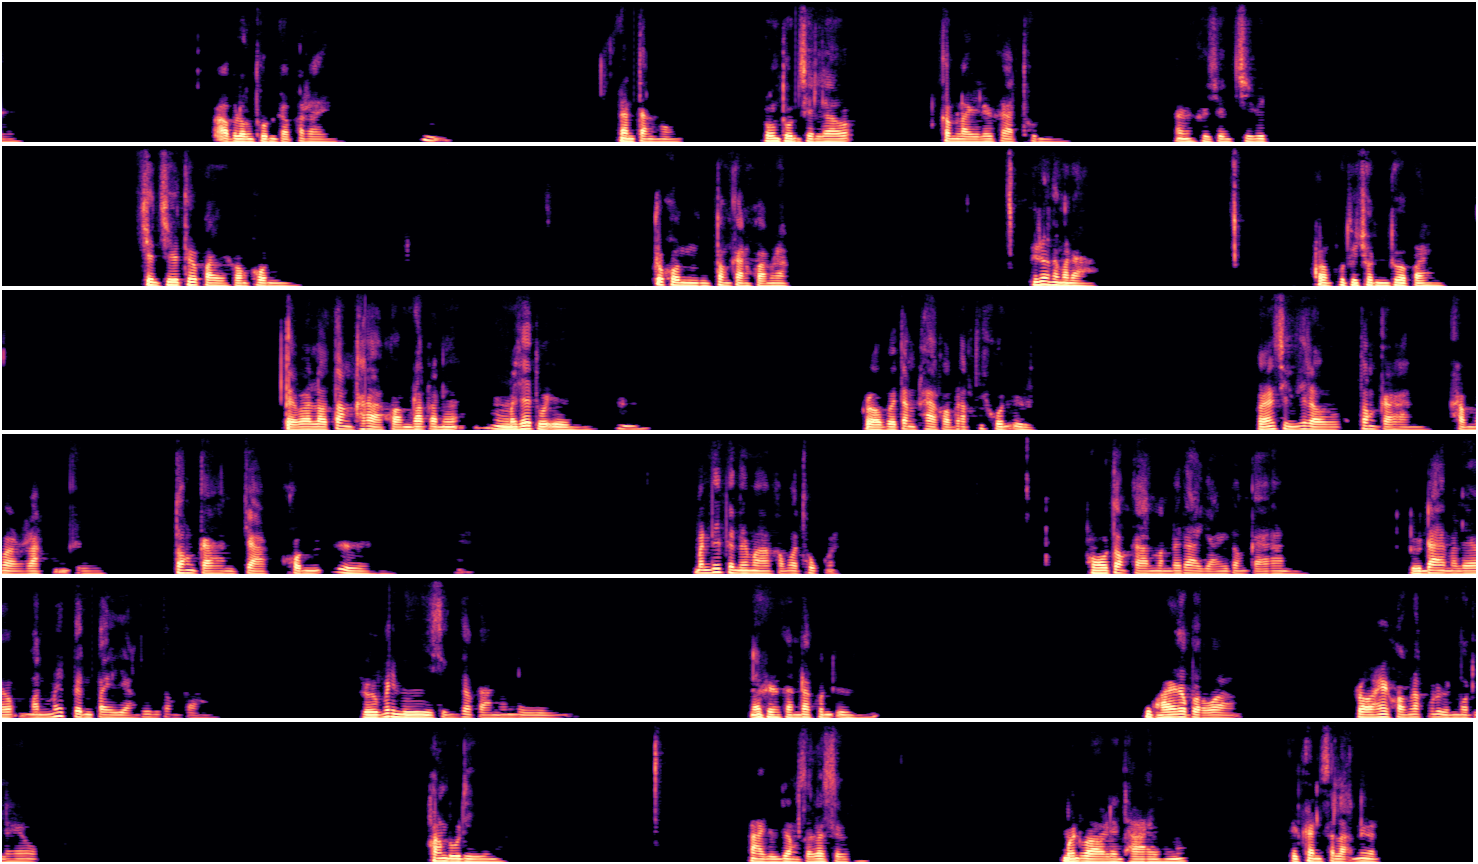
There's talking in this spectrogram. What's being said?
เอาไปลงทุนกับอะไรนั่นตังของ ลงทุนเสร็จแล้วกำไรหรือขาดทุนนั่นคือเช่นชีวิต เช่นชีวิตทั่วไปของคน ทุกคนต้องการความรักเป็นเรื่องธรรมดาของปุถุชนทั่วไป แต่ว่าเราตั้งค่าความรักอันนี้ไม่ใช่ตัวเอง เราไปตั้งค่าความรักที่คนอื่น เพราะฉะนั้นสิ่งที่เราต้องการคำว่ารักคือ ต้องการจากคนอื่น มันได้เป็นมาคำว่าทุกข์พอต้องการมันไม่ได้อย่างที่ต้องการ หรือได้มาแล้ว มันไม่เป็นไปอย่างที่ต้องการ หรือไม่มีสิ่งต้องการนั้นเลยนั่นคือการรักคนอื่น สุดท้ายก็บอกว่ารอให้ความรักคนอื่นหมดแล้วฟังดูดีอาอยู่อย่างสารเสริญเหมือนวาเลนไทน์นะเป็นการสละเนื้อ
